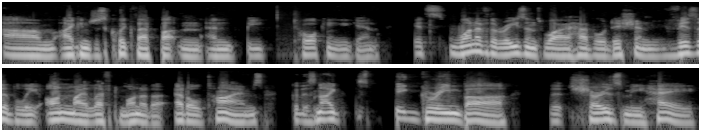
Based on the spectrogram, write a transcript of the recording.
um, I can just click that button and be talking again. It's one of the reasons why I have Audition visibly on my left monitor at all times, because there's nice big green bar that shows me, hey,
